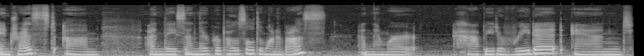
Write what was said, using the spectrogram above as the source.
interest. Um, and they send their proposal to one of us, and then we're happy to read it. And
